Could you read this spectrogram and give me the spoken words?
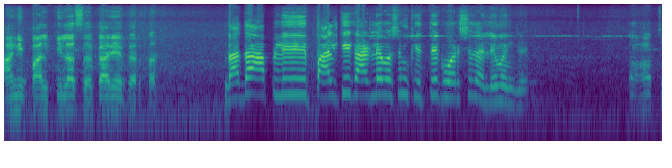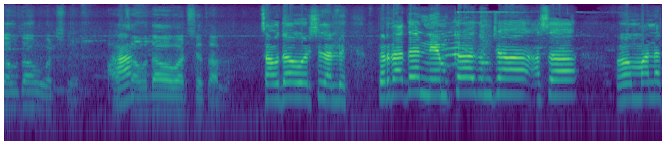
आणि पालखीला सहकार्य करतात. दादा आपली पालखी काढल्यापासून कित्येक वर्ष झाले म्हणजे? हा चौदा वर्ष. हा? चौदावा वर्ष चालू. चौदा वर्ष झाले तर दादा नेमकं तुमच्या असं अं, मनात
